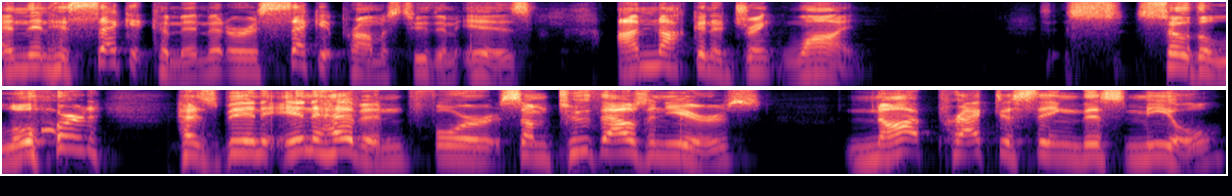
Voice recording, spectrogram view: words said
And then his second commitment or his second promise to them is, I'm not going to drink wine. So the Lord has been in heaven for some 2,000 years, not practicing this meal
